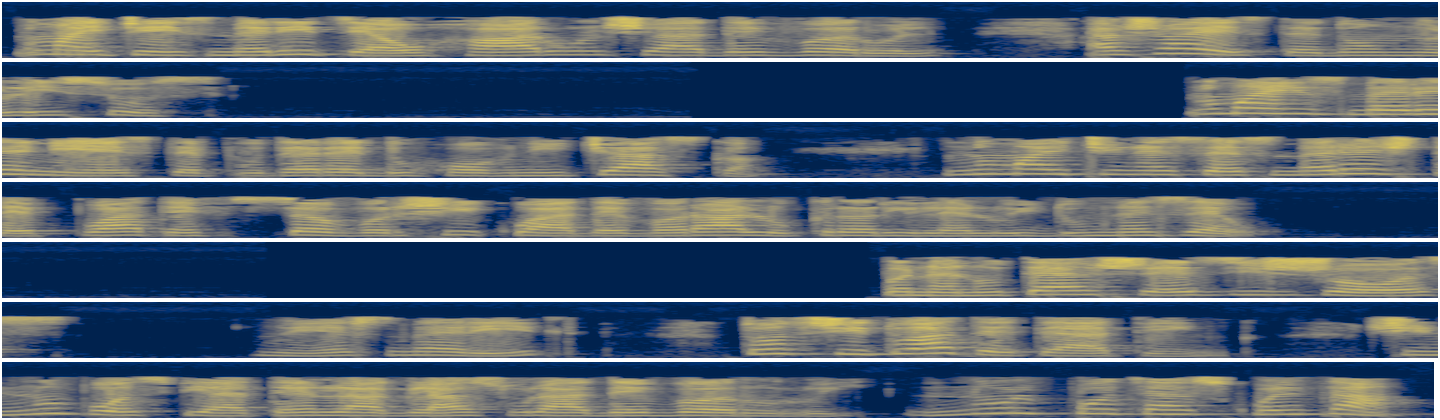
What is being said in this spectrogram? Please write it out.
Numai cei smeriți au harul și adevărul. Așa este Domnul Isus. Numai în smerenie este putere duhovnicească. Numai cine se smerește poate săvârși cu adevărat lucrările lui Dumnezeu. Până nu te așezi jos, nu ești smerit, tot și toate te ating și nu poți fi atent la glasul adevărului, nu-l poți asculta.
